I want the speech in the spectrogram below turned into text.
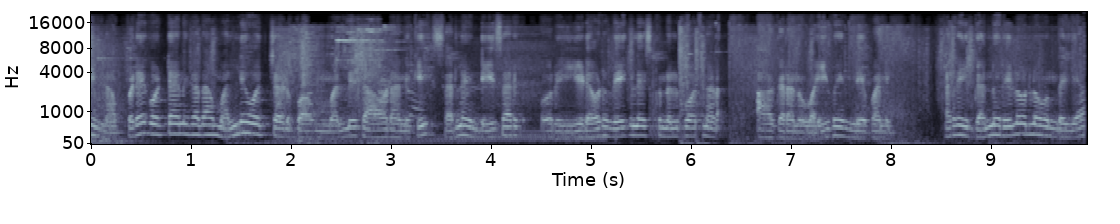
ఈయనప్పుడే కొట్టాను కదా మళ్ళీ వచ్చాడు పాపం మళ్ళీ చావడానికి సర్లేండి ఈసారి ఒరే ఈడెవడు వెహికల్ వేసుకుని వెళ్ళిపోతున్నాడు. ఆగరా నువ్వు అయిపోయింది నీ పని. అరే ఈ గన్ను రీలోడ్లో ఉందయ్యా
